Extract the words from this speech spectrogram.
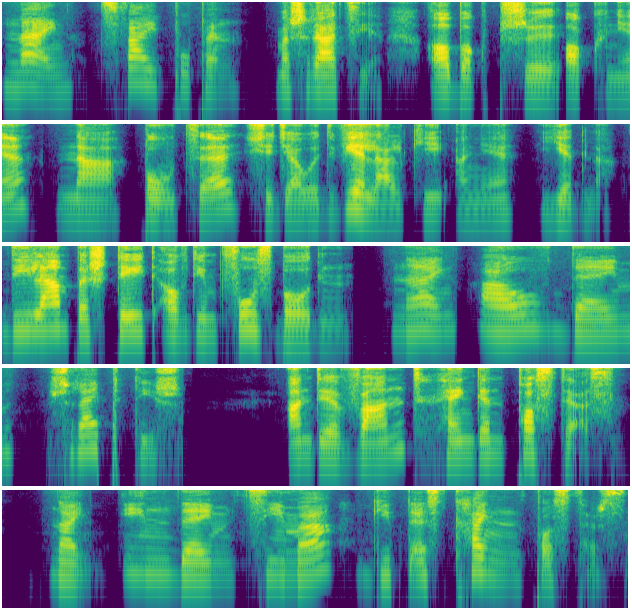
Nein, zwei Puppen. Masz rację. Obok przy oknie na półce siedziały dwie lalki, a nie jedna. Die Lampe steht auf dem Fußboden. Nein, Auf dem Schreibtisch. An der Wand hängen Posters. Nein. in dem Zimmer Gibt es keinen Posters.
